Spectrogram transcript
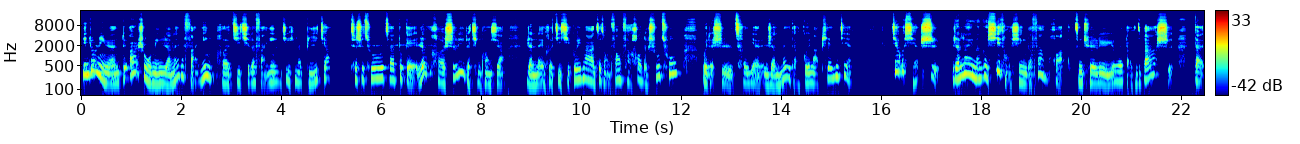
研究人员对二十五名人类的反应和机器的反应进行了比较，测试出在不给任何示例的情况下，人类和机器归纳这种方法后的输出，为的是测验人类的归纳偏见。结果显示，人类能够系统性的泛化，正确率约为百分之八十，但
